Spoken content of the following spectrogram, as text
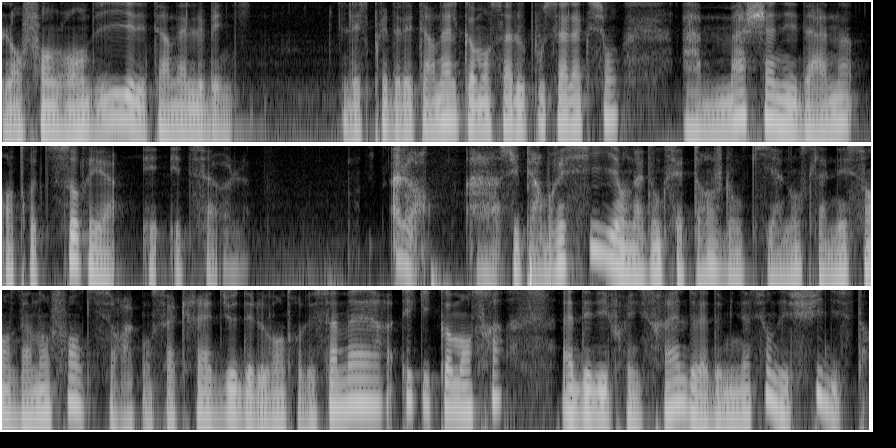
L'enfant grandit et l'Éternel le bénit. L'Esprit de l'Éternel commença à le pousser à l'action à Machanédan, entre Tsoréa et Etsaol. Alors, un superbe récit, on a donc cet ange qui annonce la naissance d'un enfant qui sera consacré à Dieu dès le ventre de sa mère et qui commencera à délivrer Israël de la domination des Philistins.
